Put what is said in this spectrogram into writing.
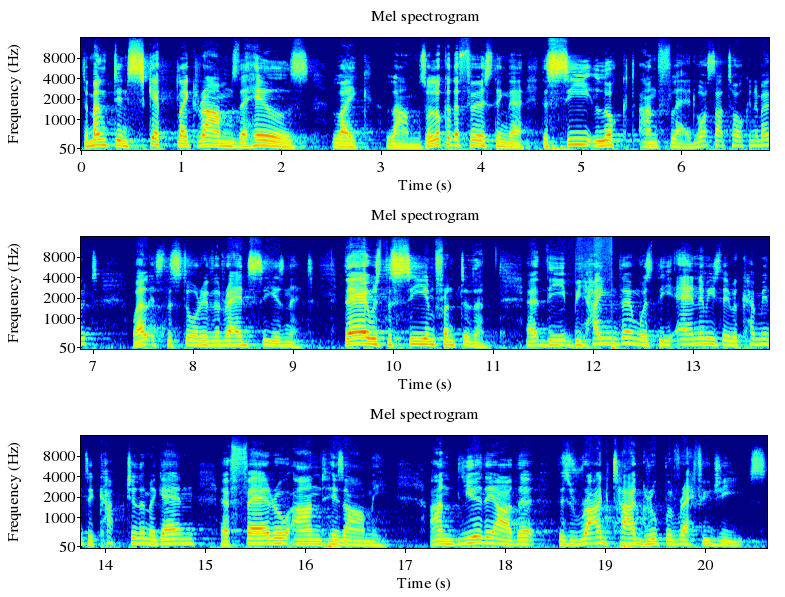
The mountains skipped like rams, the hills like lambs. Well, look at the first thing there. The sea looked and fled. What's that talking about? Well, it's the story of the Red Sea, isn't it? There was the sea in front of them. Uh, the, behind them was the enemies. They were coming to capture them again, uh, Pharaoh and his army. And here they are, the, this ragtag group of refugees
